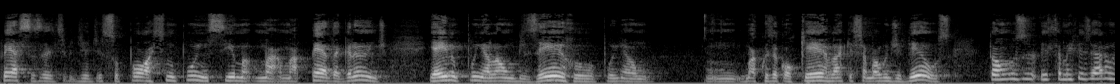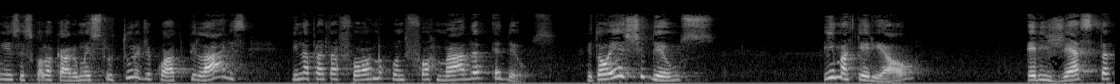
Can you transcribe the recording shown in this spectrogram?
peças de, de, de, suporte, não punha em cima uma, uma, pedra grande, e aí não punha lá um bezerro, punha um, um, uma coisa qualquer lá que chamavam de Deus. Então, eles também fizeram isso. Eles colocaram uma estrutura de quatro pilares e na plataforma, quando formada, é Deus. Então, este Deus imaterial, ele gesta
